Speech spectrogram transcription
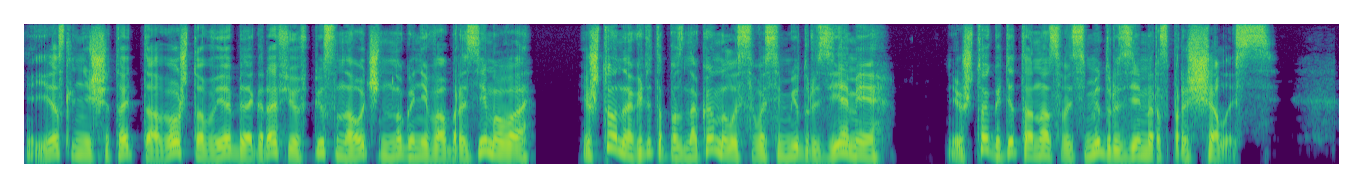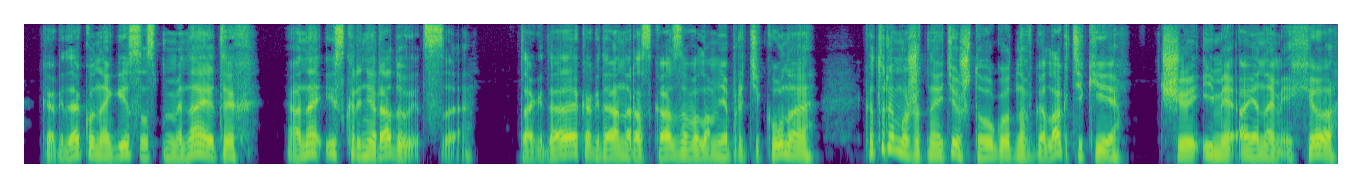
Если не считать того, что в её биографию вписано очень много невообразимого, и что она где-то познакомилась с восемью друзьями, и что где-то она с восьми друзьями распрощалась. Когда Кунагиса вспоминает их, она искренне радуется. Тогда, когда она рассказывала мне про Тикуна, который может найти что угодно в галактике, чье имя Аянами Хё,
